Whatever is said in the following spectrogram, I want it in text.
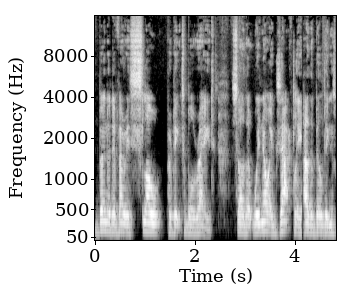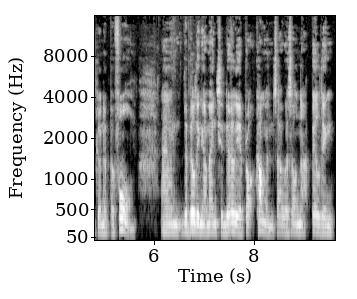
burn at a very slow, predictable rate so that we know exactly how the building is going to perform. Um, the building I mentioned earlier, Brock Commons, I was on that building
